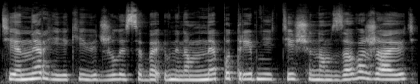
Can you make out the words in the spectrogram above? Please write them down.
ті енергії, які віджили себе, і вони нам не потрібні, ті, що нам заважають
